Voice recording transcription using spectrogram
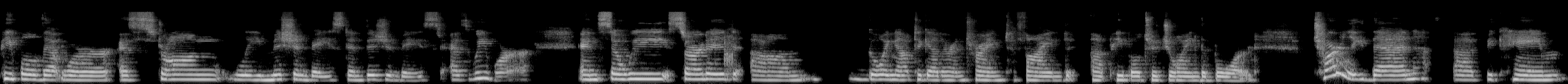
people that were as strongly mission based and vision based as we were. And so we started um, going out together and trying to find uh, people to join the board. Charlie then uh, became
